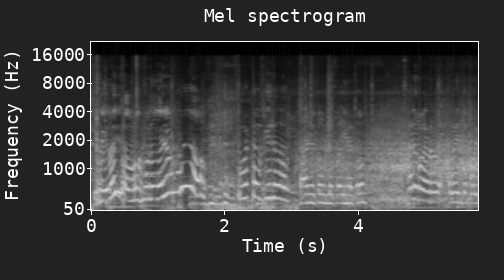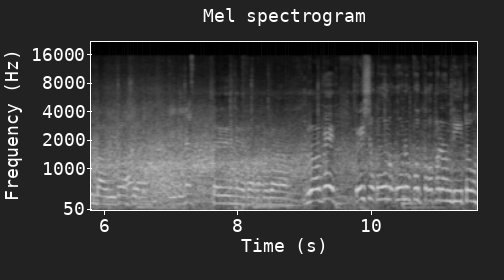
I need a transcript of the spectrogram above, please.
Pero yamag mo na ngayon, pre, ah. Putang ina. Saan yung tong lupain na to? Ano ba, renta pa rin ba dito? Kasi, ah, Hindi na. sarili niya nito kapag... ah, grabe! Guys, yung unang, unang punta ko pa lang dito.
